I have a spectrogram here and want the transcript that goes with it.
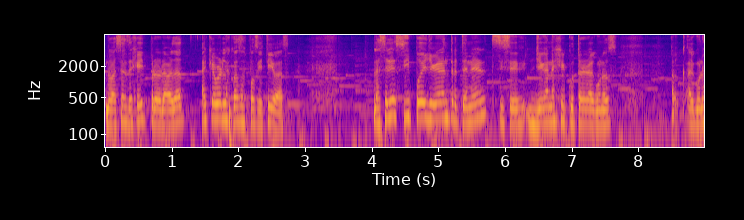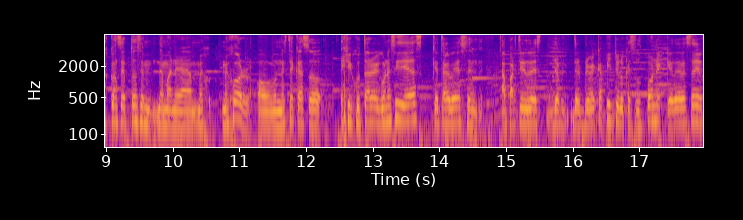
Bastante hate, pero la verdad hay que ver las cosas positivas. La serie sí puede llegar a entretener si se llegan a ejecutar algunos algunos conceptos de, manera mejo- mejor o en este caso ejecutar algunas ideas que tal vez a partir de este- del- primer capítulo que se supone que debe ser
